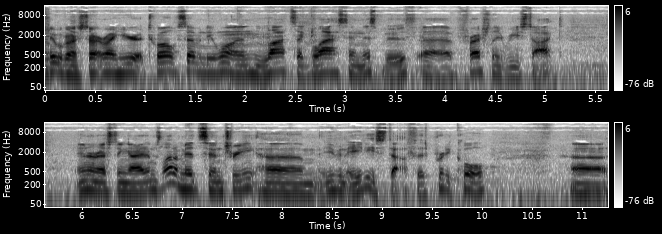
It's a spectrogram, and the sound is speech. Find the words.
Okay, we're going to start right here at 1271. Lots of glass in this booth, uh, freshly restocked. Interesting items, a lot of mid-century, um, even 80s stuff. It's pretty cool. Uh,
